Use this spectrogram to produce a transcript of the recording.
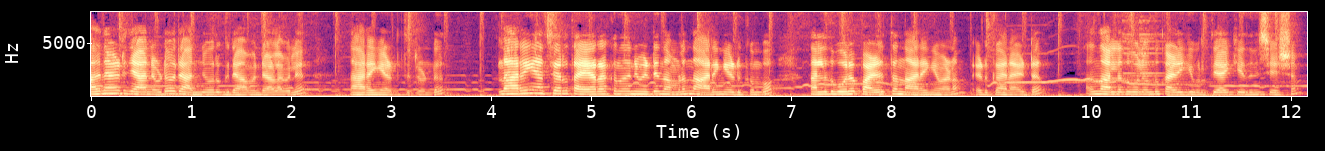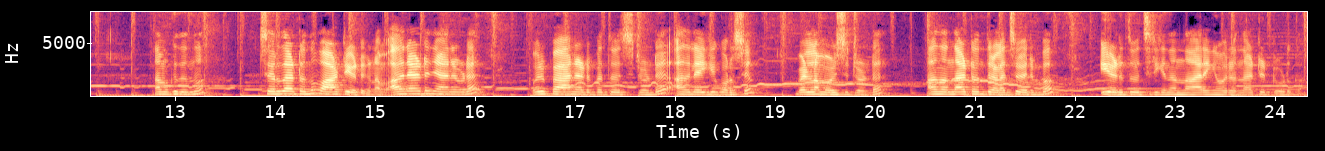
അതിനായിട്ട് ഞാനിവിടെ ഒരു അഞ്ഞൂറ് ഗ്രാമിന്റെ അളവിൽ നാരങ്ങ എടുത്തിട്ടുണ്ട്. നാരങ്ങ അച്ചാർ തയ്യാറാക്കുന്നതിന് വേണ്ടി നമ്മൾ നാരങ്ങ എടുക്കുമ്പോൾ നല്ലതുപോലെ പഴുത്ത നാരങ്ങ വേണം എടുക്കാനായിട്ട്. അത് നല്ലതുപോലെ ഒന്ന് കഴുകി വൃത്തിയാക്കിയതിന് ശേഷം നമുക്കിതൊന്ന് ചെറുതായിട്ടൊന്ന് വാട്ടിയെടുക്കണം. അതിനായിട്ട് ഞാനിവിടെ ഒരു പാൻ അടുപ്പത്ത് വെച്ചിട്ടുണ്ട്. അതിലേക്ക് കുറച്ച് വെള്ളം ഒഴിച്ചിട്ടുണ്ട്. അത് നന്നായിട്ടൊന്ന് തിളച്ച് വരുമ്പോൾ ഈ എടുത്ത് വെച്ചിരിക്കുന്ന നാരങ്ങ ഓരോന്നായിട്ട് ഇട്ട് കൊടുക്കാം.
